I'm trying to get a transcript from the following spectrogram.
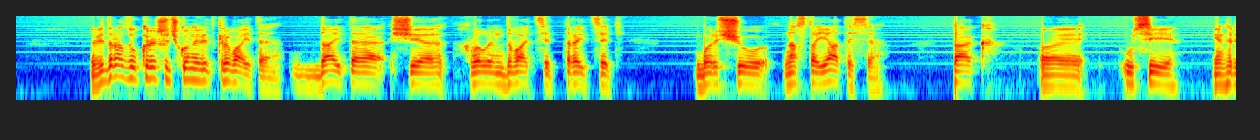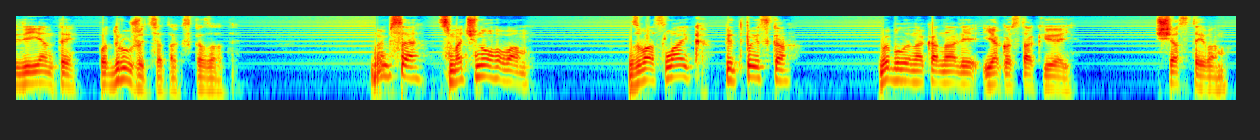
відразу кришечку не відкривайте. Дайте ще хвилин 20-30 борщу настоятися. Так е, усі інгредієнти подружаться, так сказати. Ну і все. Смачного вам! З вас лайк, підписка. Ви були на каналі Якось так UA. Щасти вам!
